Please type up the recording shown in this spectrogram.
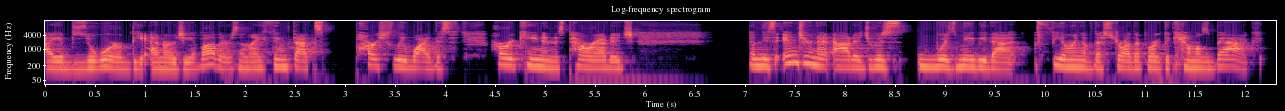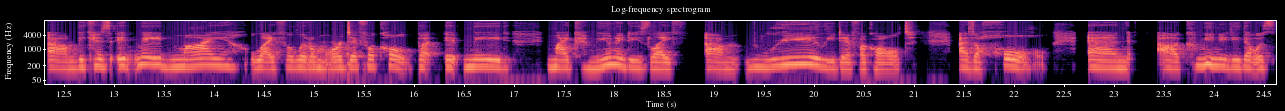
I absorb the energy of others. And I think that's partially why this hurricane and this power outage and this internet outage was was maybe that feeling of the straw that broke the camel's back um, because it made my life a little more difficult but it made my community's life um, really difficult as a whole. And a community that was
